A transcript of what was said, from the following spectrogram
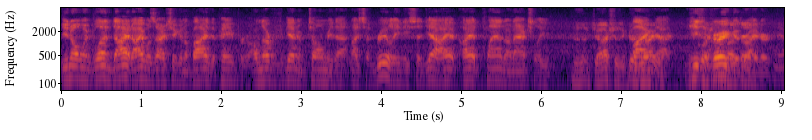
"You know, when Glenn died, I was actually going to buy the paper. I'll never forget him telling me that." And I said, "Really?" And he said, "Yeah, I had, I had planned on actually Josh is a good buying writer. that. No He's a question very about good that. writer. Yeah.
